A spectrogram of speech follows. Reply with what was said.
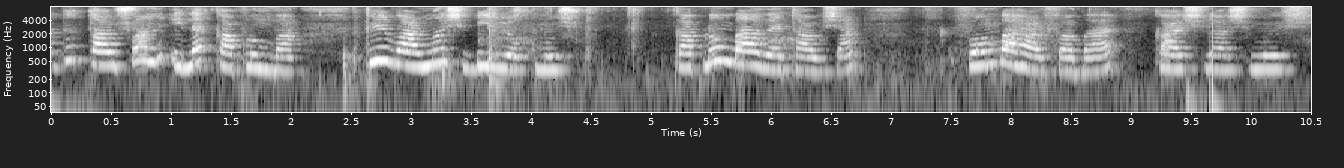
Adı tavşan ile kaplumbağa. Bir varmış bir yokmuş. Kaplumbağa ve tavşan sonbahar sabah karşılaşmış.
